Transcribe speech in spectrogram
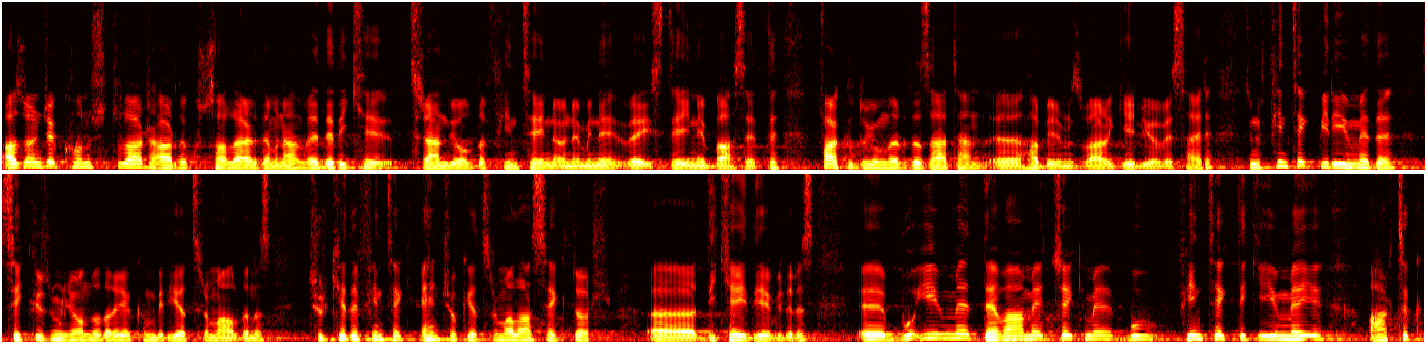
az önce konuştular Arda Kutsal Erdeminen ve dedi ki Trendyol'da fintech'in önemini ve isteğini bahsetti. Farklı duyumları da zaten e, haberimiz var, geliyor vesaire. Şimdi fintech bir ivmede 800 milyon dolara yakın bir yatırım aldınız. Türkiye'de fintech en çok yatırım alan sektör e, dikey diyebiliriz. E, bu ivme devam edecek mi? Bu fintech'teki ivmeyi artık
